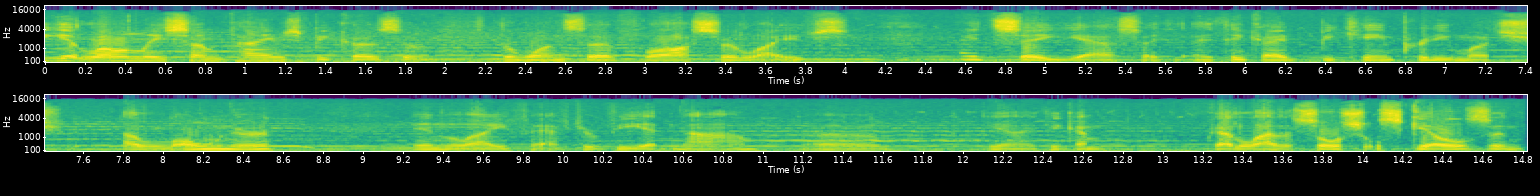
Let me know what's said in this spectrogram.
you get lonely sometimes because of the ones that have lost their lives? I'd say yes. I, I think I became pretty much a loner in life after Vietnam. Um, yeah, I think I'm got a lot of social skills and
